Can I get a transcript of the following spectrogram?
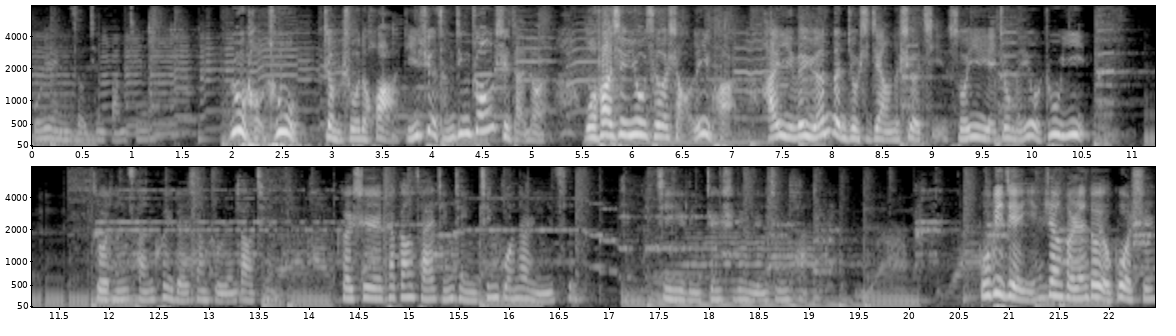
不愿意走进房间。入口处，这么说的话，的确曾经装饰在那儿。我发现右侧少了一块，还以为原本就是这样的设计，所以也就没有注意。佐藤惭愧地向主人道歉，可是他刚才仅仅经过那儿一次，记忆里真是令人惊叹。不必介意，任何人都有过失，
